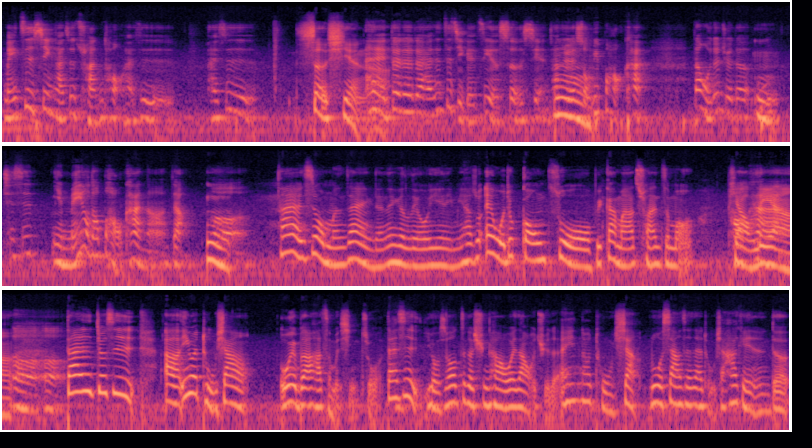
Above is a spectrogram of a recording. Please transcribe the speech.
没自信，还是传统，还是还是设限？哎，对对对，还是自己给自己的设限。他觉得手臂不好看，但我就觉得，嗯，其实也没有到不好看啊，这样，嗯。他有一次我们在你的那个留言里面，他说：“哎，我就工作，不干嘛穿这么漂亮。”嗯嗯。但是就是啊，因为土象，我也不知道他什么星座。但是有时候这个讯号会让我觉得，哎，那土象如果上升在土象，他给人的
